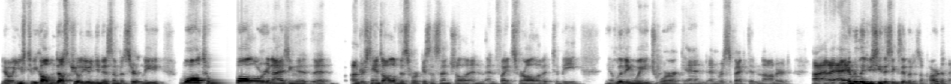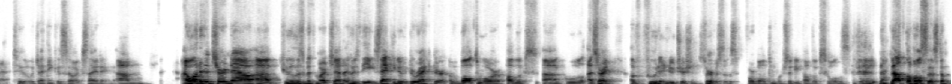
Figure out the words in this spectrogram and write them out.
you know, it used to be called industrial unionism, but certainly wall-to-wall organizing that, that understands all of this work is essential and, and fights for all of it to be, you know, living wage work and, and respected and honored. Uh, and I, I really do see this exhibit as a part of that too, which I think is so exciting. Um, I wanted to turn now um, to Elizabeth Marchetta, who's the Executive Director of Baltimore Public uh, School, uh, sorry, of Food and Nutrition Services for Baltimore City Public Schools, not the whole system.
